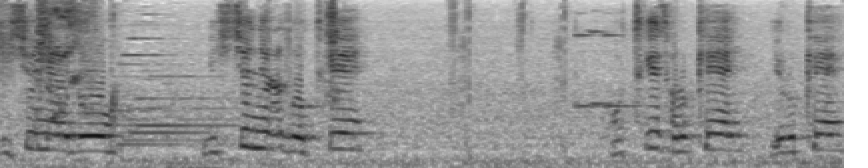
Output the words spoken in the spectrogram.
미션이라도, 미션이라도 어떻게, 어떻게 저렇게, 이렇게.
